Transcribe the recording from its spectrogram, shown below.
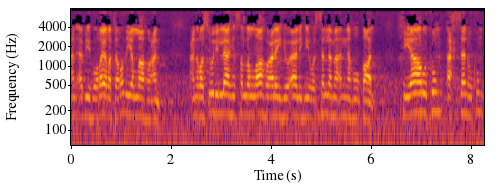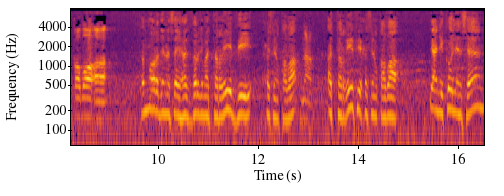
عن أبي هريرة رضي الله عنه. عن رسول الله صلى الله عليه وآله وسلم أنه قال خياركم أحسنكم قضاء. ثم ورد النسائي هذه الترجمة الترغيب في حسن القضاء. نعم. الترغيب في حسن القضاء يعني كل إنسان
